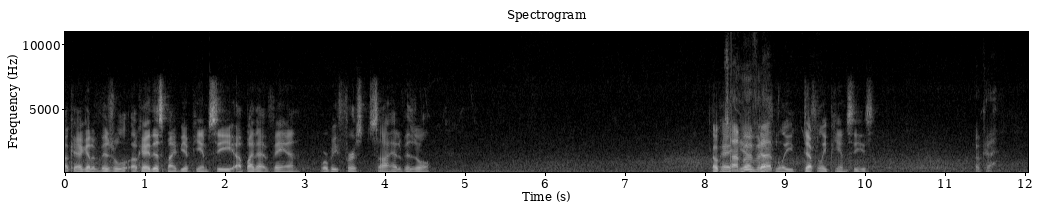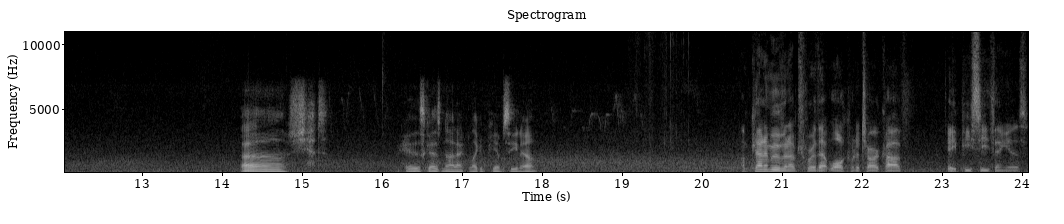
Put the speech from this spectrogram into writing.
okay. I got a visual. Okay, this might be a PMC up by that van where we first saw I had a visual. Okay, So yeah, moving up. definitely, definitely PMCs. Okay. Uh, shit. Okay, this guy's not acting like a PMC now. I'm kind of moving up to where that Welcome to Tarkov APC thing is.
